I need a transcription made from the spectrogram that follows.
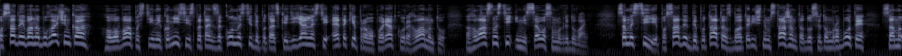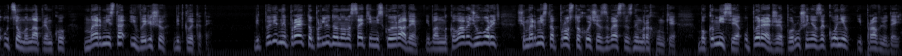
Посада Івана Бугайченка – голова постійної комісії з питань законності, депутатської діяльності, етики, правопорядку, регламенту, гласності і місцевого самоврядування. Саме з цієї посади депутата з багаторічним стажем та досвідом роботи саме у цьому напрямку мер міста і вирішив відкликати. Відповідний проект оприлюднено на сайті міської ради. Іван Миколайович говорить, що мер міста просто хоче звести з ним рахунки, бо комісія упереджує порушення законів і прав людей.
